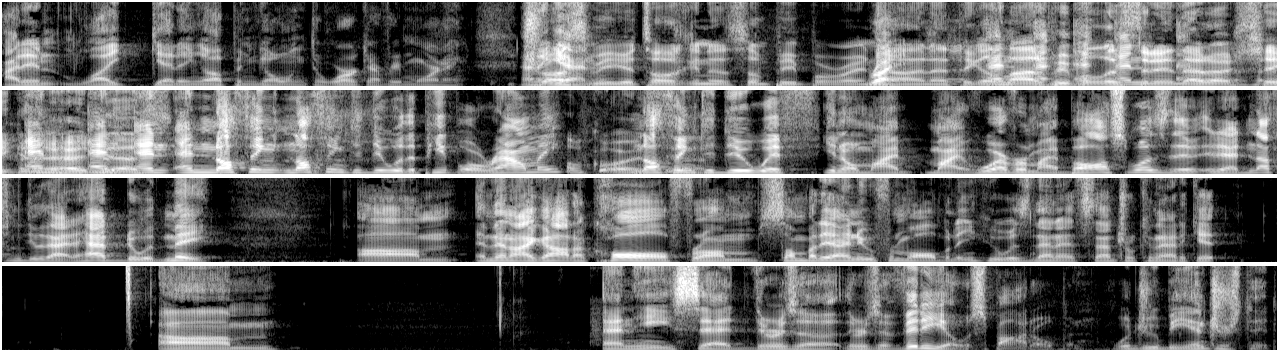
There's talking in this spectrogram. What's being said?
I didn't like getting up and going to work every morning. And Trust again, me, you're talking to some people right, Right. now, and I think a And- lot of people and- listening that are shaking their head. and, yes. and, and nothing nothing to do with the people around me. Of course, Nothing yeah. to do with, you know, my my whoever my boss was. It, it had nothing to do with that. It had to do with me. Um, and then I got a call from somebody I knew from Albany who was then at Central Connecticut. Um, and he said there's a there's a video spot open. Would you be interested?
